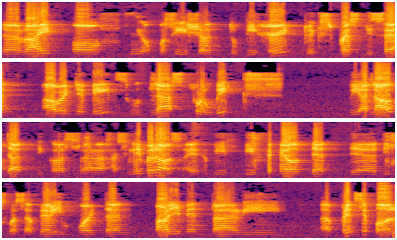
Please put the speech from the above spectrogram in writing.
the right of the opposition to be heard, to express dissent. Our debates would last for weeks. We allowed that because, uh, as liberals, I, we, we felt that uh, this was a very important parliamentary uh, principle.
